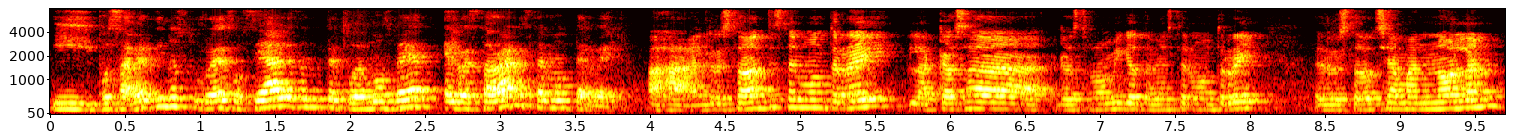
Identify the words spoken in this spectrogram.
Y pues a ver, dinos tus redes sociales, dónde te podemos ver. El restaurante está en Monterrey. Ajá, el restaurante está en Monterrey, la casa gastronómica también está en Monterrey, el restaurante se llama Nolan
